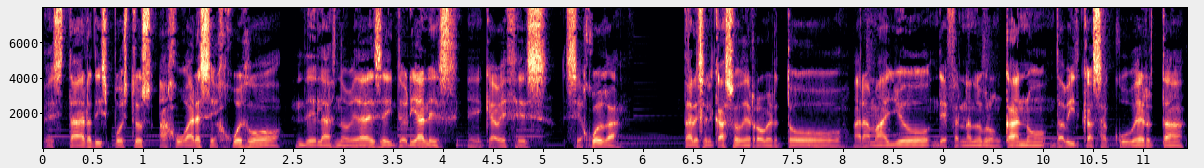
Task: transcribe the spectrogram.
estar dispuestos a jugar ese juego de las novedades editoriales eh, que a veces se juega. Tal es el caso de Roberto Aramayo, de Fernando Broncano, David Casacuberta,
